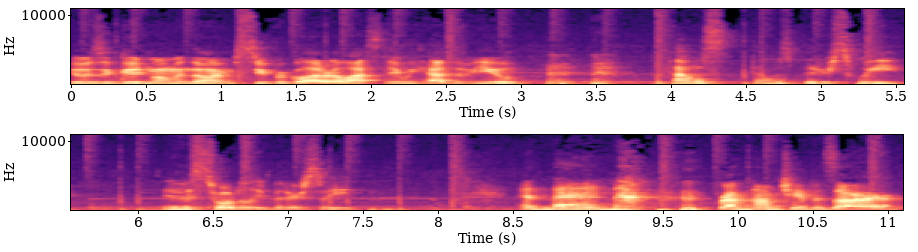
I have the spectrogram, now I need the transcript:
it was a good moment though. I'm super glad our last day we had the view. But that was that was bittersweet. It was totally bittersweet. And then from Namche Bazaar,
